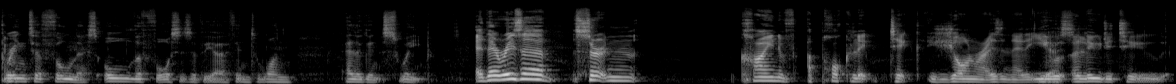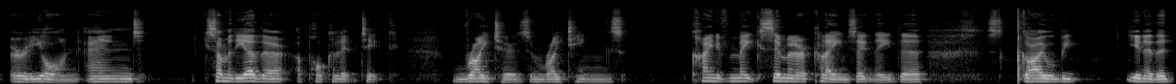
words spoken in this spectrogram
bring to fullness all the forces of the earth into one elegant sweep. Uh, there is a certain kind of apocalyptic genre, isn't there, that you Yes. alluded to early on, and some of the other apocalyptic writers and writings kind of make similar claims, don't they? The sky will be, you know, the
